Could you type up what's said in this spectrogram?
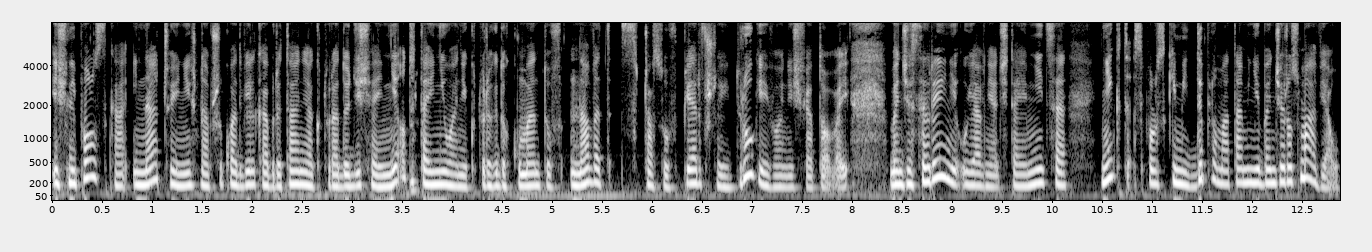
Jeśli Polska inaczej niż na przykład Wielka Brytania, która do dzisiaj nie odtajniła niektórych dokumentów nawet z czasów I i II wojny światowej, będzie seryjnie ujawniać tajemnice, nikt z polskimi dyplomatami nie będzie rozmawiał.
